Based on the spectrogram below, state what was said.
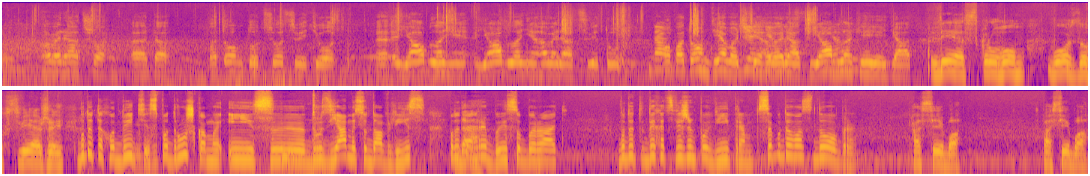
быть. Говорят, что это потом тут все цветет. Э, Яблони, яблони, говорят, цветут. А потом девочки говорят, яблоки едят. Лес кругом, воздух свежий. Будете ходити з подружками і з е, друзями сюди в ліс, будете Да. гриби собирати, будете дихати свіжим повітрям. Все буде у вас добре. Спасибо. Спасибо.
